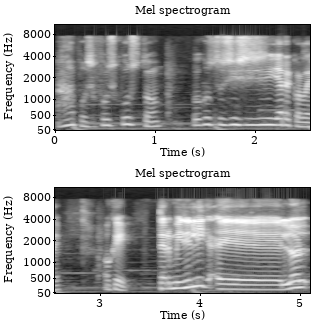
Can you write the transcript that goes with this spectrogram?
Ah, pues fue justo. Fue justo, sí, sí, sí, ya recordé. Ok, Terminé eh, LOL,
